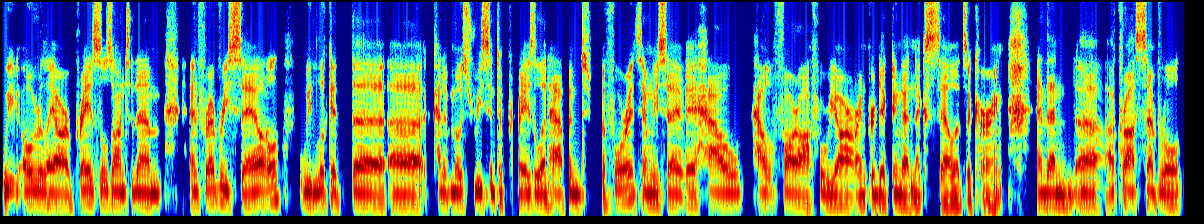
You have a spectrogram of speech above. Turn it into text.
We overlay our appraisals onto them. And for every sale, we look at the uh, kind of most recent appraisal that happened before it and we say how, how far off we are in predicting that next sale that's occurring. And then uh, across several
